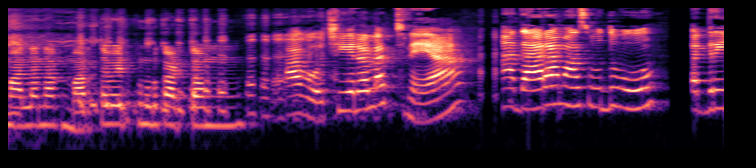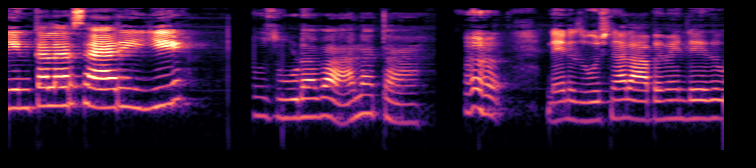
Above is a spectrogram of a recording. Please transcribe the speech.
మళ్ళా నాకు మడత పెట్టుకుంటూ కట్టం అవో చీరలు వచ్చినాయా? ఆ దారా మా సుదువు గ్రీన్ కలర్ శారీ ఇయ్యి. నువ్వు చూడవా లత? నేను చూసినా లాభమేం లేదు.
